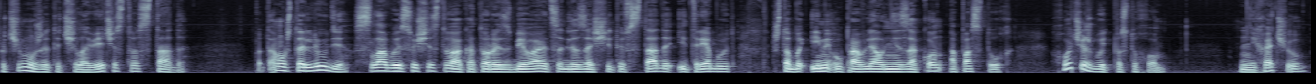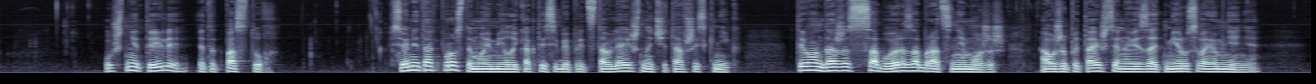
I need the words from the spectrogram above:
Почему же это человечество стадо? Потому что люди – слабые существа, которые сбиваются для защиты в стадо и требуют, чтобы ими управлял не закон, а пастух – Хочешь быть пастухом? Не хочу. Уж не ты ли этот пастух? Все не так просто, мой милый, как ты себе представляешь, начитавшись книг. Ты вон даже с собой разобраться не можешь, а уже пытаешься навязать миру свое мнение.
